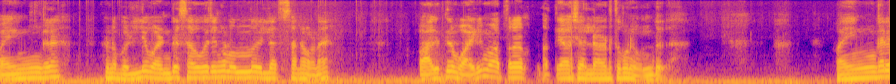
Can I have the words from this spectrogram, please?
ഭയങ്കര വലിയ വണ്ടി സൗകര്യങ്ങളൊന്നും ഇല്ലാത്ത സ്ഥലമാണേ. ഭാഗ്യത്തിന് വഴി മാത്രം അത്യാവശ്യം എല്ലായിടത്തും കൂടെ ഉണ്ട്. ഭയങ്കര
